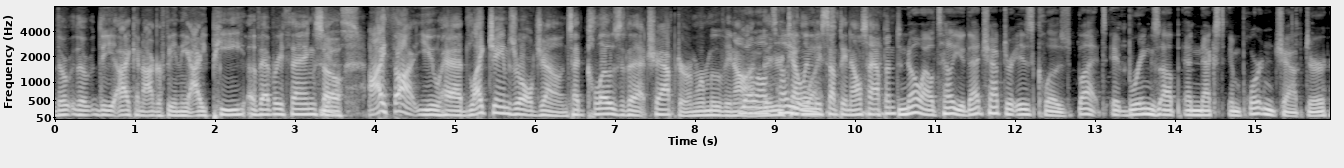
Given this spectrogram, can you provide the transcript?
the the the iconography and the IP of everything. So yes. I thought you had, like James Earl Jones, had closed that chapter and we're moving on. Well, I'll You're tell telling you me But- something else happened? No, I'll tell you that chapter is closed, but it brings up a next important chapter.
